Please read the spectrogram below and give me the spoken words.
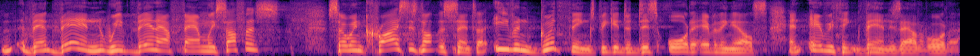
then then we then our family suffers. So when Christ is not the center, even good things begin to disorder everything else, and everything then is out of order.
